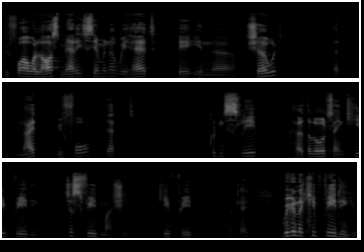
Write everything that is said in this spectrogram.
Before our last marriage seminar we had in uh, Sherwood, that night before that, couldn't sleep. I heard the Lord saying, Keep feeding. Just feed my sheep. Keep feeding. Okay? We're going to keep feeding you.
